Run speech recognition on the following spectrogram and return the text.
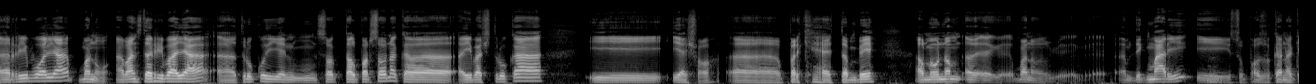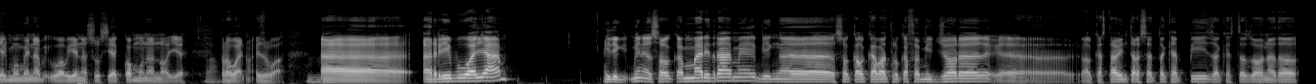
Arribo allà, bueno, abans d'arribar allà, uh, truco dient, soc tal persona que ahir vaig trucar, i, i això, eh, perquè també el meu nom, eh, bueno, em dic Mari i mm. suposo que en aquell moment ho havien associat com una noia, ah. però bueno, és igual. Mm -hmm. eh, arribo allà i dic, mira, sóc en Mari Drame, vinc a, sóc el que va trucar fa mitja hora, eh, el que estava interessat en aquest pis, aquesta zona de,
